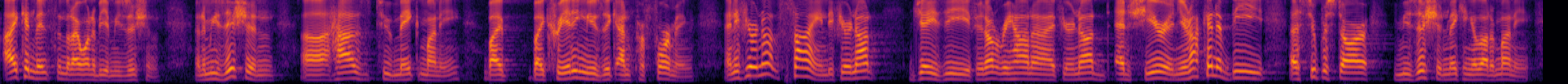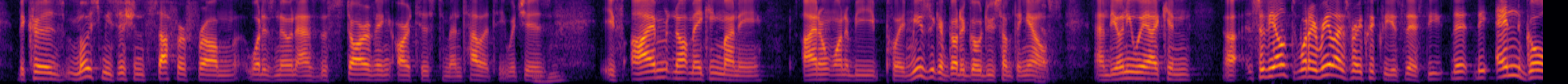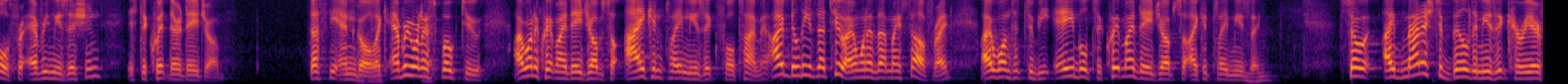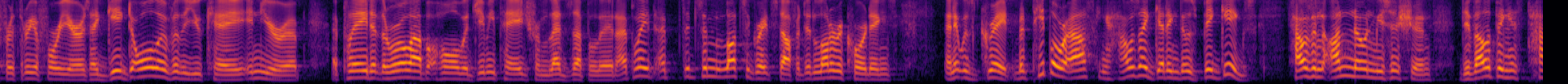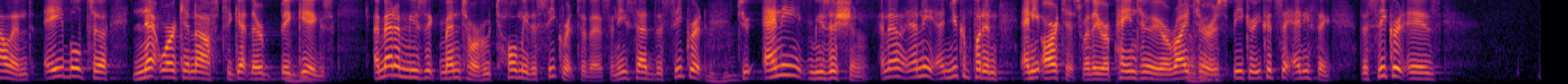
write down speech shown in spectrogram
I convinced him that I want to be a musician. And a musician uh, has to make money by, by creating music and performing. And if you're not signed, if you're not Jay Z, if you're not Rihanna, if you're not Ed Sheeran, you're not going to be a superstar musician making a lot of money because most musicians suffer from what is known as the starving artist mentality, which is mm-hmm. if I'm not making money, I don't want to be playing music, I've got to go do something else. Yeah. And the only way I can uh, so the, what I realized very quickly is this: the, the, the end goal for every musician is to quit their day job. That's the end goal. Like everyone I spoke to, I want to quit my day job so I can play music full time. I believe that too. I wanted that myself, right? I wanted to be able to quit my day job so I could play music. Mm-hmm. So I managed to build a music career for three or four years. I gigged all over the UK, in Europe. I played at the Royal Albert Hall with Jimmy Page from Led Zeppelin. I played, I did some lots of great stuff. I did a lot of recordings and it was great. But people were asking, how was I getting those big gigs? How is an unknown musician developing his talent able to network enough to get their big mm-hmm. gigs? I met a music mentor who told me the secret to this, and he said the secret mm-hmm. to any musician, and any, and you can put in any artist, whether you're a painter, you're a writer, okay. or a speaker, you could say anything. The secret is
